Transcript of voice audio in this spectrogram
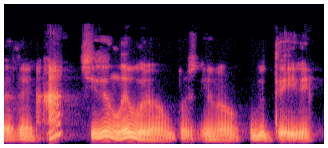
I think Huh? she didn't live with him, but you know, we were dating.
